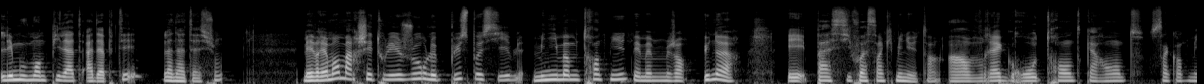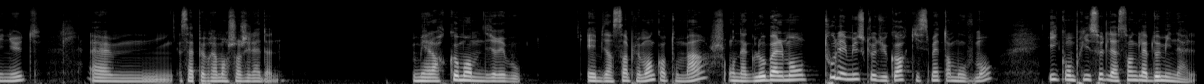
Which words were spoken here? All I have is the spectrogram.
les mouvements de pilates adaptés, la natation, mais vraiment marcher tous les jours le plus possible, minimum 30 minutes, mais même genre une heure. Et pas 6 fois 5 minutes. Hein. Un vrai gros 30, 40, 50 minutes, euh, ça peut vraiment changer la donne. Mais alors comment me direz-vous? Eh bien simplement, quand on marche, on a globalement tous les muscles du corps qui se mettent en mouvement, y compris ceux de la sangle abdominale.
